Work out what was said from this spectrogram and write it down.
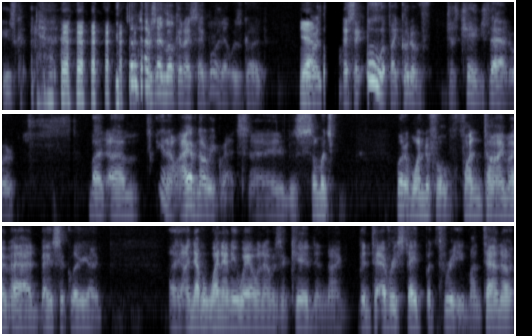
He's good. Sometimes I look and I say, boy, that was good. Or I, yeah. look and I say, "Ooh, if I could have just changed that," or, but um, you know, I have no regrets. Uh, it was so much. What a wonderful, fun time I've had. Basically, I, I, I never went anywhere when I was a kid, and I've been to every state but three: Montana,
